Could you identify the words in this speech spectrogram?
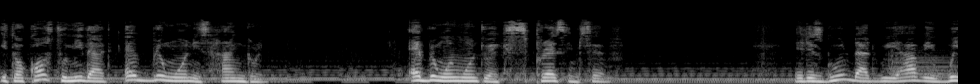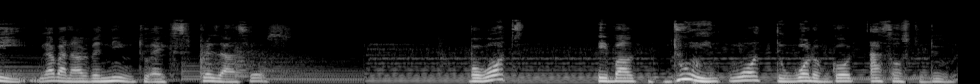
It occurs to me that everyone is hungry. Everyone wants to express himself. It is good that we have a way, we have an avenue to express ourselves. But what about doing what the Word of God asks us to do?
